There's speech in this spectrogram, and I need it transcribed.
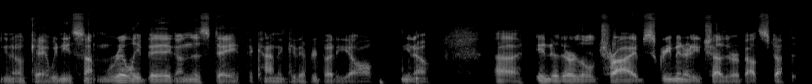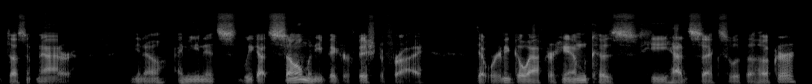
you know, okay, we need something really big on this date to kind of get everybody all, you know, uh, into their little tribe screaming at each other about stuff that doesn't matter. You know, I mean, it's we got so many bigger fish to fry that we're going to go after him because he had sex with a hooker.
